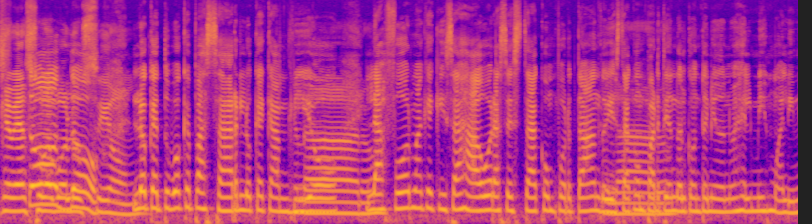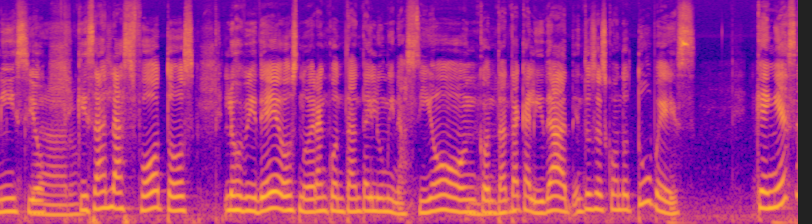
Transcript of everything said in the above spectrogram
veas, todo su evolución. Lo que tuvo que pasar, lo que cambió, la forma que quizás ahora se está comportando y está compartiendo el contenido no es el mismo al inicio. Quizás las fotos, los videos no eran con tanta iluminación, con tanta calidad. Entonces, cuando tú ves que en ese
